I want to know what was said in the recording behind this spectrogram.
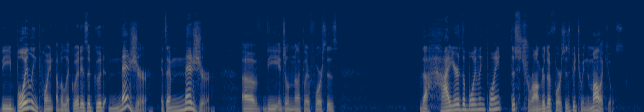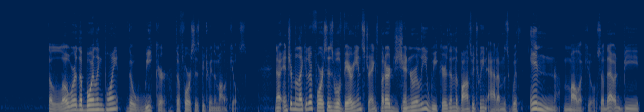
The boiling point of a liquid is a good measure. It's a measure of the intermolecular forces. The higher the boiling point, the stronger the forces between the molecules. The lower the boiling point, the weaker the forces between the molecules. Now, intermolecular forces will vary in strength, but are generally weaker than the bonds between atoms within molecules. So that would be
